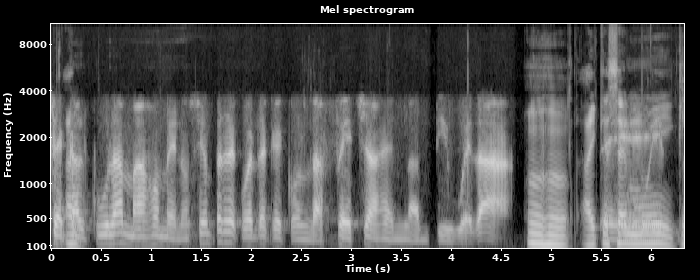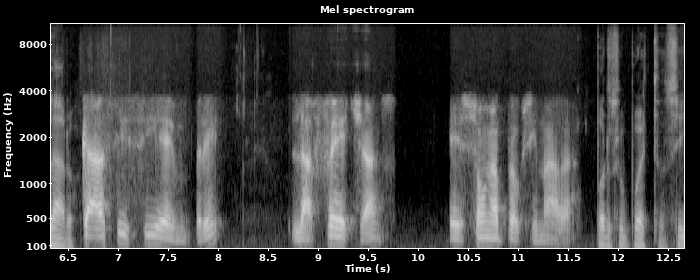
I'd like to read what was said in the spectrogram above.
Se calcula más o menos. Siempre recuerda que con las fechas en la antigüedad. Hay que ser muy eh, claro. Casi siempre las fechas son aproximadas. Por supuesto, sí,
